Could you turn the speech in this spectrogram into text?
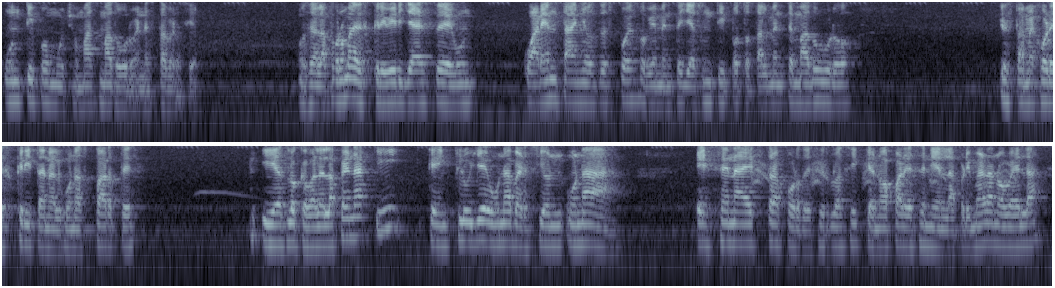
un tipo mucho más maduro en esta versión. O sea, la forma de escribir ya es de un 40 años después, obviamente ya es un tipo totalmente maduro, está mejor escrita en algunas partes Y es lo que vale la pena. Y que incluye una versión, una escena extra, por decirlo así, que no aparece ni en la primera novela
